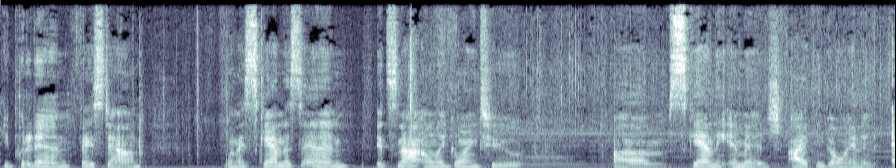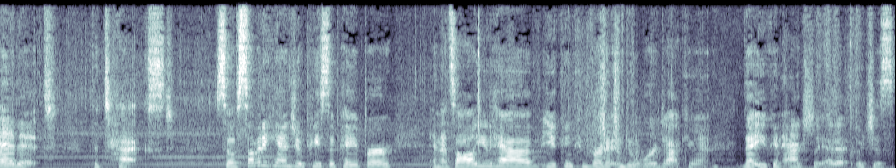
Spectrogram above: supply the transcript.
you put it in face down. When I scan this in, it's not only going to um, scan the image, I can go in and edit the text. So if somebody hands you a piece of paper and that's all you have, you can convert it into a Word document that you can actually edit, which is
